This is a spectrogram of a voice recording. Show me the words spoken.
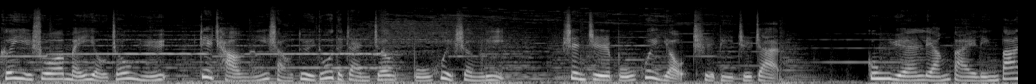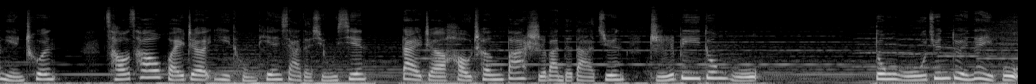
可以说，没有周瑜，这场以少对多的战争不会胜利，甚至不会有赤壁之战。公元两百零八年春，曹操怀着一统天下的雄心，带着号称八十万的大军直逼东吴。东吴军队内部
